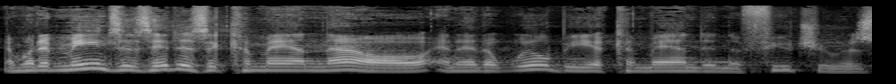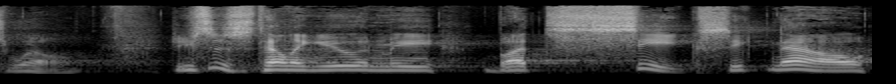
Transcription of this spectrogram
And what it means is it is a command now, and it will be a command in the future as well. Jesus is telling you and me, but seek, seek now,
